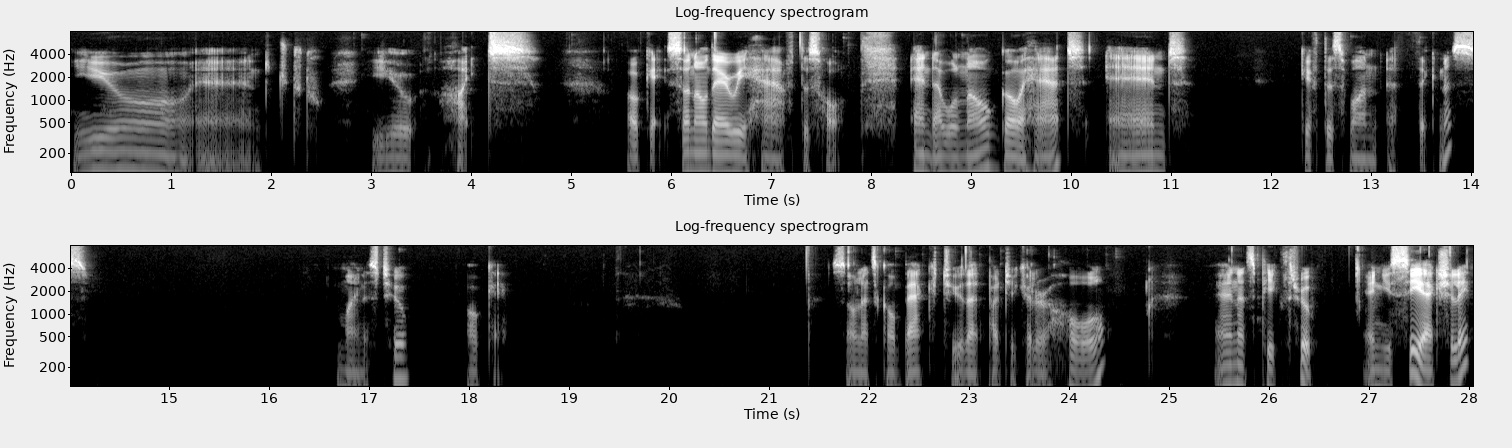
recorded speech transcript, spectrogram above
You and you height. Okay, so now there we have this hole. And I will now go ahead and give this one a thickness. Minus 2. Okay. So let's go back to that particular hole and let's peek through. And you see actually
